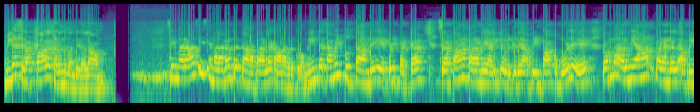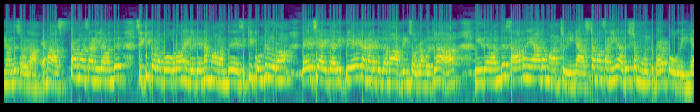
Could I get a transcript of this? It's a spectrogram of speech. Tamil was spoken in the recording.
மிக சிறப்பாக கடந்து வந்திடலாம். சிம்ம ராசி சிம்ம லக்னத்திற்கான பலன்களை காணவிருக்கிறோம். இந்த தமிழ் புத்தாண்டு எப்படிப்பட்ட சிறப்பான பலன்களை அளிக்கவிருக்குது அப்படின்னு பார்க்கும்பொழுது ரொம்ப அருமையான பலன்கள் அப்படின்னு வந்து சொல்லலாம். ஏமா அஷ்டம சனியில வந்து சிக்கிக்கொள்ள போகிறோம். எங்களுக்கு என்னம்மா வந்து சிக்கி கொண்டிருக்கிறோம். பயிற்சி ஆயிட்டாரு இப்பயே கண்ணை கட்டுதமா அப்படின்னு சொல்றவங்களுக்குலாம் இதை வந்து சாதனையாக மாற்றுவீங்க. அஷ்டம சனியில் அதிர்ஷ்டம் உங்களுக்கு பெறப்போகிறீங்க.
